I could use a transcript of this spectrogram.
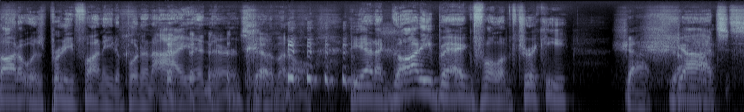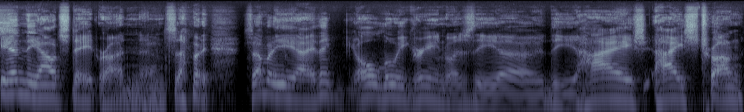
thought it was pretty funny to put an I in there instead of an O. He had a gaudy bag full of tricky Shot. shots in the outstate run, and somebody, somebody, I think old Louis Green was the uh, the high high strung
